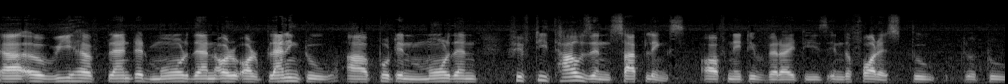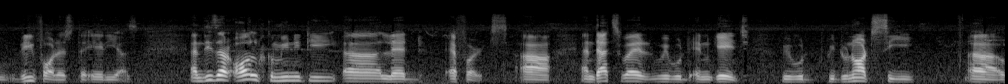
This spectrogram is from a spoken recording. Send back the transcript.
uh, we have planted more than or, or planning to uh, put in more than 50,000 saplings of native varieties in the forest to, to, to reforest the areas. And these are all community uh, led efforts uh, and that's where we would engage. We would we do not see uh,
